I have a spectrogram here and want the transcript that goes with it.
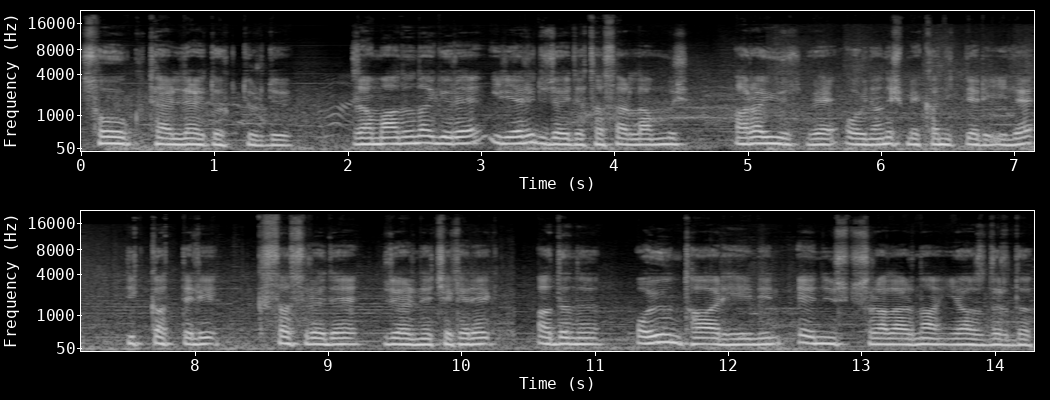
soğuk terler döktürdü. Zamanına göre ileri düzeyde tasarlanmış arayüz ve oynanış mekanikleri ile dikkatleri kısa sürede üzerine çekerek adını oyun tarihinin en üst sıralarına yazdırdı.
